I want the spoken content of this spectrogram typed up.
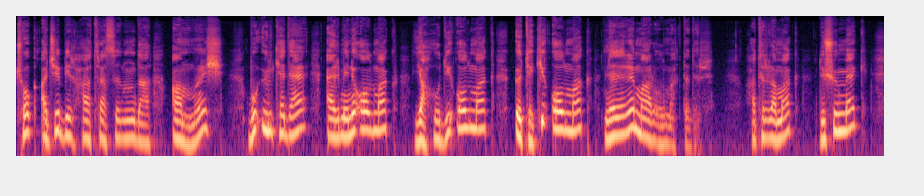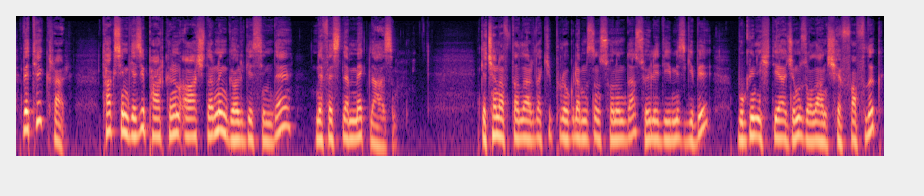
çok acı bir hatırasını da anmış. Bu ülkede Ermeni olmak, Yahudi olmak, öteki olmak nelere mal olmaktadır. Hatırlamak, düşünmek ve tekrar Taksim Gezi Parkı'nın ağaçlarının gölgesinde nefeslenmek lazım. Geçen haftalardaki programımızın sonunda söylediğimiz gibi bugün ihtiyacımız olan şeffaflık,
